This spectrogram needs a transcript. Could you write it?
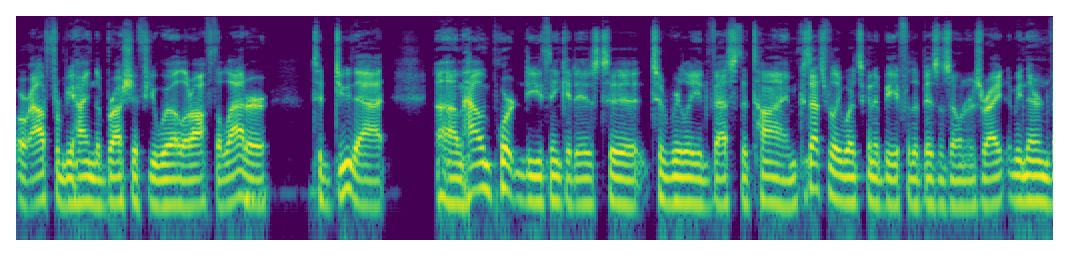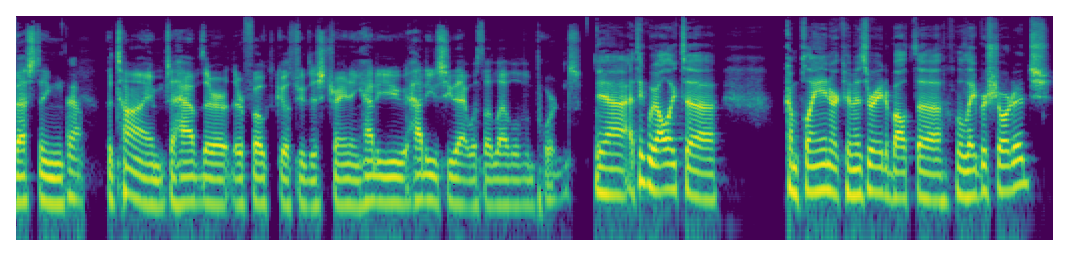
or out from behind the brush, if you will, or off the ladder to do that. Um, how important do you think it is to to really invest the time? Because that's really what it's going to be for the business owners, right? I mean, they're investing yeah. the time to have their their folks go through this training. How do you how do you see that with a level of importance? Yeah, I think we all like to complain or commiserate about the, the labor shortage,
